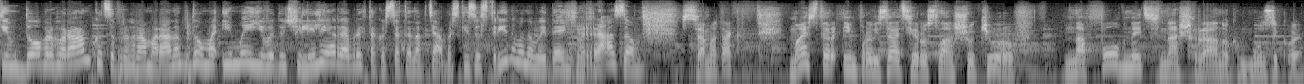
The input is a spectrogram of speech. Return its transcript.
Всім доброго ранку. Це програма Ранок вдома. І ми, її ведучі Лілія Ребрих та Костянтин Октябрьський. Зустрінемо новий день разом. Саме так. Майстер імпровізації Руслан Шукюров наповнить наш ранок музикою.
